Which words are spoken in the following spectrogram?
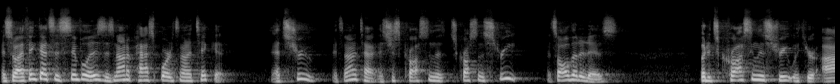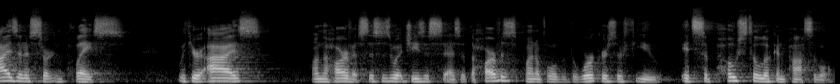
And so I think that's as simple as it is. It's not a passport, it's not a ticket. That's true. It's not a tax. It's just crossing the, it's crossing the street. That's all that it is. But it's crossing the street with your eyes in a certain place, with your eyes on the harvest. This is what Jesus says that the harvest is plentiful, that the workers are few. It's supposed to look impossible.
